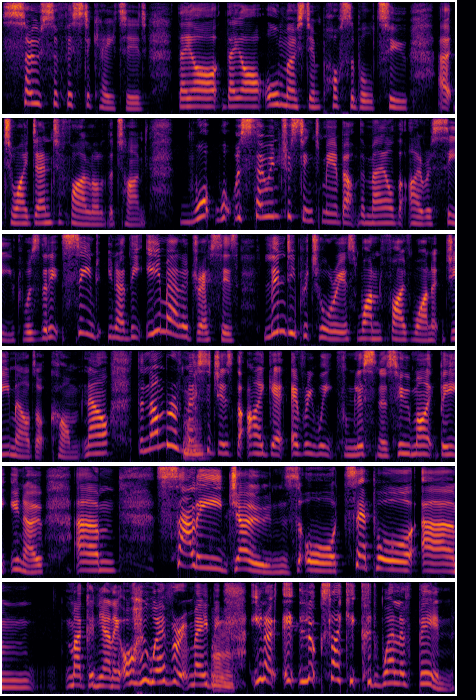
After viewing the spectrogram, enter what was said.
so sophisticated, they are they are almost impossible to uh, to identify a lot of the times. What what was so interesting to me about the mail that I received was that it seemed, you know, the email address is lindypretorius151 at gmail.com. Now, the number of messages that I get every week from listeners who might be, you know, um, Sally Jones or Tsepo um, Maganyane or whoever it may be. You know, it looks like it could well have been.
